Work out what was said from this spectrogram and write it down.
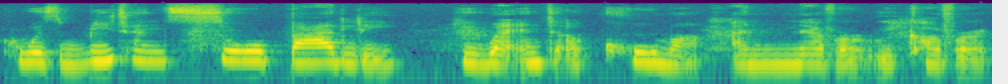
who was beaten so badly he went into a coma and never recovered.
